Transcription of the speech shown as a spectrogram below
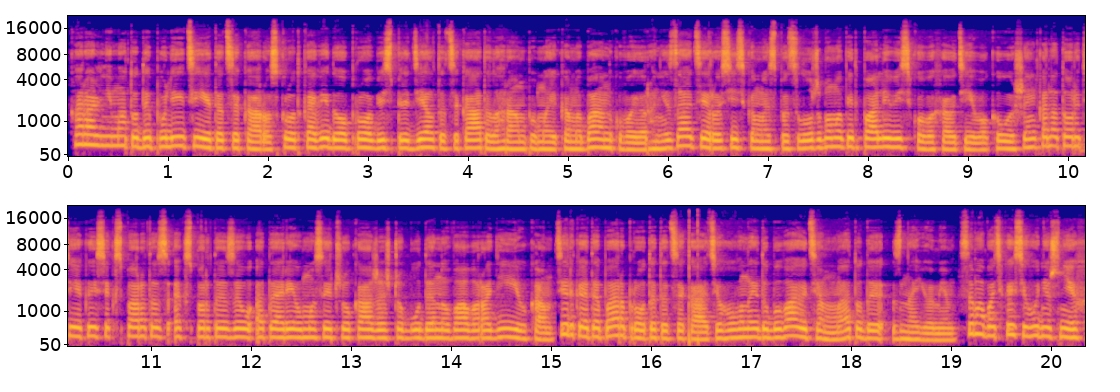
Каральні методи поліції, ТЦК, розкрутка відео про безпреділ ТЦК, телеграм-помийками банкової організації, російськими спецслужбами підпалів військових автівок. Вишенька на торті якийсь експерт з експертизи у етері у Мосичу каже, що буде нова Варадіївка. Тільки тепер проти ТЦК цього вони добиваються методи знайомі. Саме батьки сьогоднішніх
